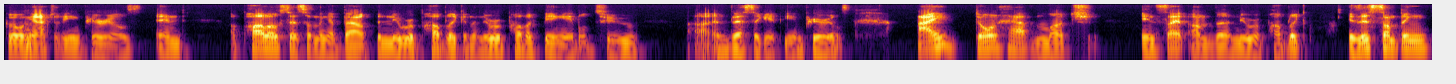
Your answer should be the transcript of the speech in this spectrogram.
going after the Imperials. And Apollo says something about the New Republic and the New Republic being able to uh, investigate the Imperials. I don't have much insight on the New Republic. Is this something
